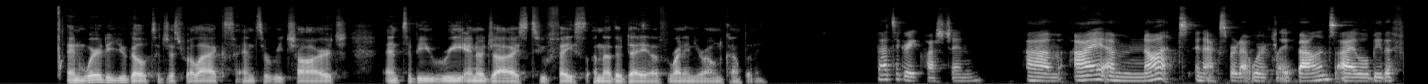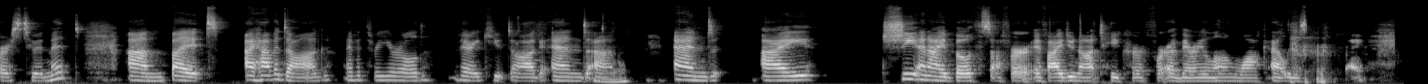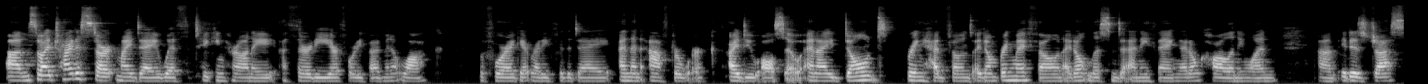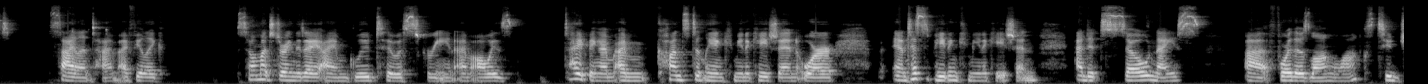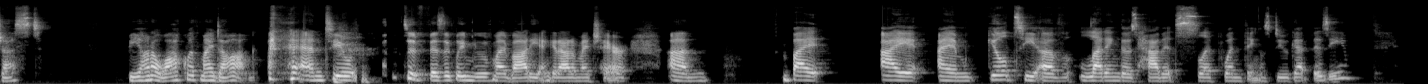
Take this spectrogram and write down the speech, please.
And where do you go to just relax and to recharge and to be re energized to face another day of running your own company? That's a great question. Um, I am not an expert at work life balance. I will be the first to admit. Um, but I have a dog. I have a three year old, very cute dog. And, um, and I, she and I both suffer if I do not take her for a very long walk, at least day. Um, so I try to start my day with taking her on a, a 30 or 45 minute walk before I get ready for the day. And then after work, I do also. And I don't bring headphones, I don't bring my phone, I don't listen to anything, I don't call anyone. Um, it is just silent time. I feel like so much during the day, I am glued to a screen. I'm always typing, I'm, I'm constantly in communication or anticipating communication. And it's so nice uh, for those long walks to just be on a walk with my dog and to to physically move my body and get out of my chair. Um, but I I am guilty of letting those habits slip when things do get busy.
